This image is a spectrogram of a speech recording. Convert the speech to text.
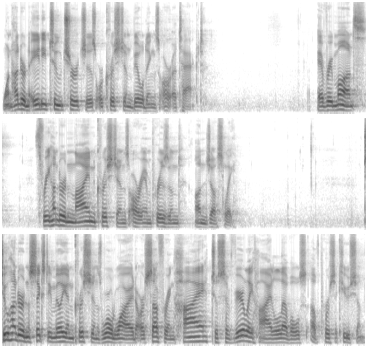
182 churches or Christian buildings are attacked. Every month, 309 Christians are imprisoned unjustly. 260 million Christians worldwide are suffering high to severely high levels of persecution.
